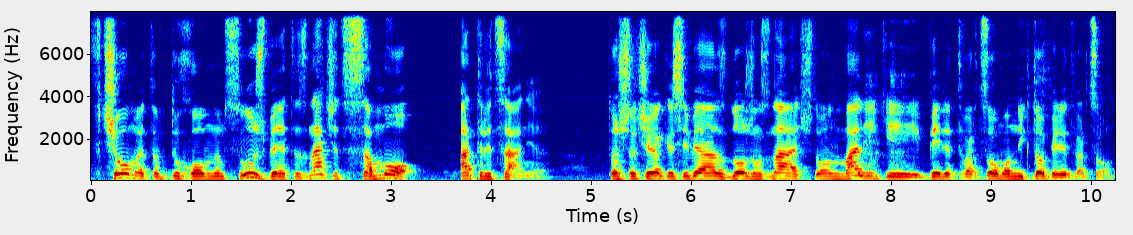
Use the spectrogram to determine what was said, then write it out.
в чем это в духовном службе, это значит само отрицание. То, что человек из себя должен знать, что он маленький перед Творцом, он никто перед Творцом.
